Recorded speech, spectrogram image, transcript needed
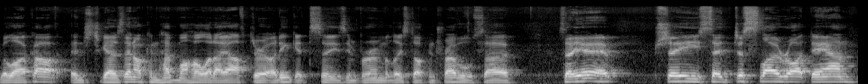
We're like, "Oh," and she goes, "Then I can have my holiday after. I didn't get to see his in Broome. At least I can travel." So, so yeah, she said, "Just slow right down.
